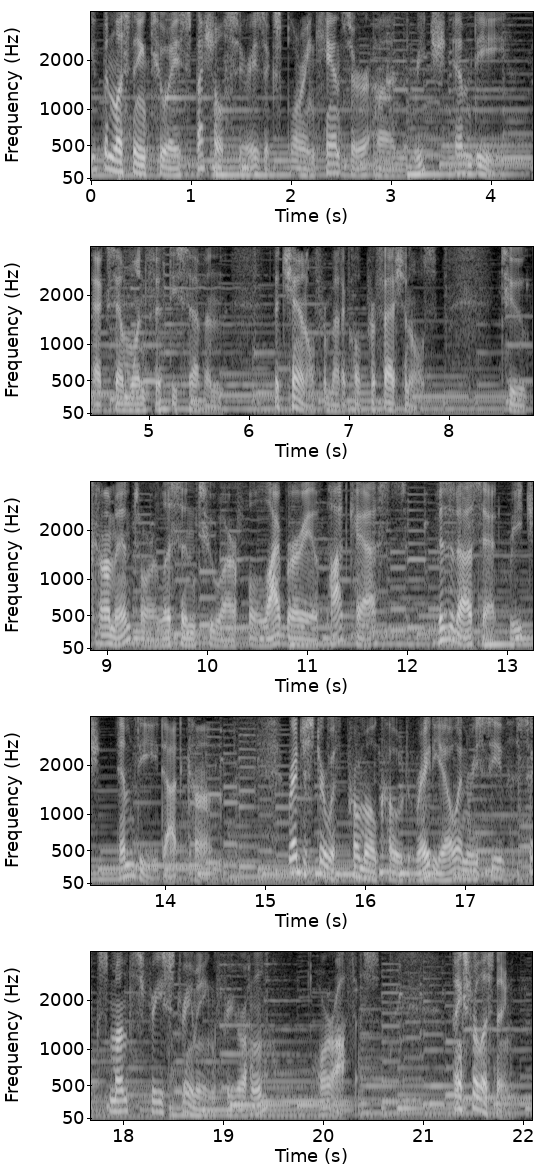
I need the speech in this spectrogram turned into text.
You've been listening to a special series exploring cancer on ReachMD XM157, the channel for medical professionals. To comment or listen to our full library of podcasts, visit us at reachmd.com. Register with promo code RADIO and receive six months free streaming for your home or office. Thanks for listening.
